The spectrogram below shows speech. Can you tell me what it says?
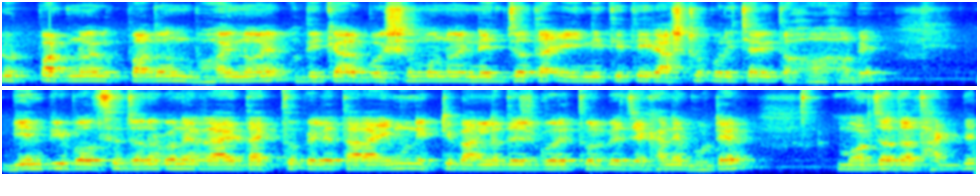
লুটপাট নয়, উৎপাদন ভয় নয়, অধিকার বৈষম্য নয়, ন্যায্যতা এই নীতিতেই রাষ্ট্র পরিচালিত হওয়া হবে। বিএনপি বলছে, জনগণের রায় দায়িত্ব পেলে তারা এমন একটি বাংলাদেশ গড়ে তুলবে যেখানে ভোটের মর্যাদা থাকবে,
